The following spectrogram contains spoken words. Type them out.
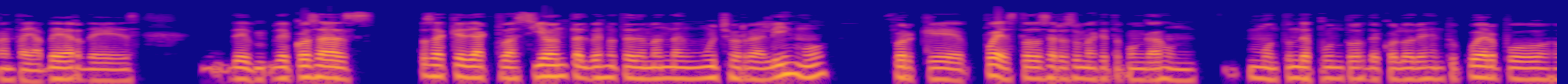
pantallas verdes, de, de cosas, o sea, que de actuación tal vez no te demandan mucho realismo, porque pues todo se resume a que te pongas un montón de puntos de colores en tu cuerpo,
